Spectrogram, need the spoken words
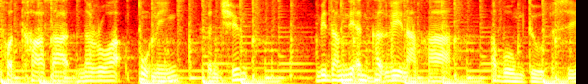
Podcast at Narwa Puning Kanchim Midang ni an khalvi na ha abum tu asi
